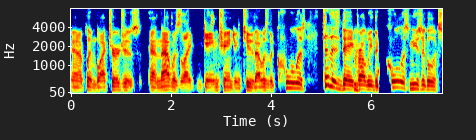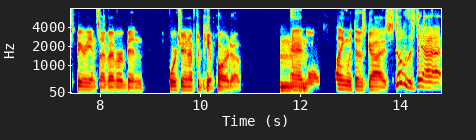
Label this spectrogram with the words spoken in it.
and I played in black churches and that was like game changing too. That was the coolest to this day probably the coolest musical experience I've ever been fortunate enough to be a part of. Mm-hmm. And uh, playing with those guys still to this day I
